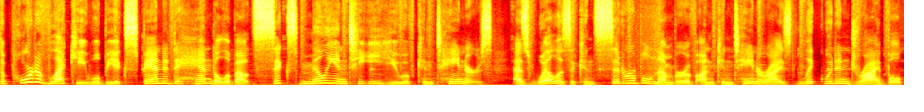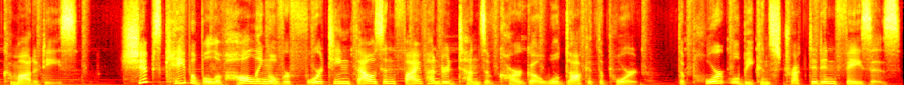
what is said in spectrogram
The port of Lekki will be expanded to handle about 6 million TEU of containers, as well as a considerable number of uncontainerized liquid and dry bulk commodities. Ships capable of hauling over 14,500 tons of cargo will dock at the port. The port will be constructed in phases.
